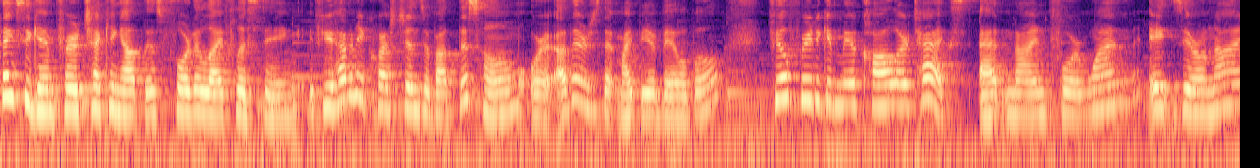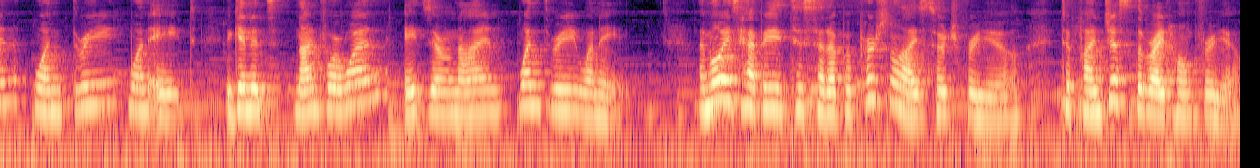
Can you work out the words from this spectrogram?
Thanks again for checking out this Florida Life listing. If you have any questions about this home or others that might be available, feel free to give me a call or text at 941 809 1318. Again, it's 941 809 1318. I'm always happy to set up a personalized search for you to find just the right home for you.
